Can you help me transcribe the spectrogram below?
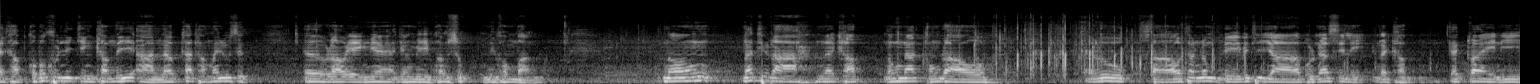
นะครับ ขอบพระคุณจริง ๆคำนี้อ่านแล้วก็ทำให้รู้สึกเออเราเองเนี่ยยังมีความสุขมีความหวัง น้องนัทธิรานะครับ น้องนัทของเรา ลูกสาวท่านน้ำตรีวิทยาบุญศิรินะครับใกล้ๆนี่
